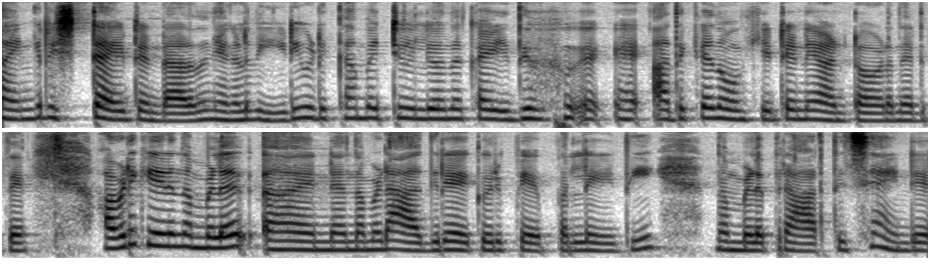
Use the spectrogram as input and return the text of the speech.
ഭയങ്കര ഇഷ്ടമായിട്ടുണ്ടായിരുന്നു ഞങ്ങൾ വീഡിയോ എടുക്കാൻ പറ്റുമല്ലോ എന്നൊക്കെ ഇത് അതൊക്കെ നോക്കിയിട്ട് തന്നെയാണ് കേട്ടോ അവിടെ നേരത്തെ അവിടെ കയറി നമ്മൾ എന്നാ നമ്മുടെ ആഗ്രഹമൊക്കെ ഒരു പേപ്പറിൽ എഴുതി നമ്മൾ പ്രാർത്ഥിച്ച് അതിന്റെ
